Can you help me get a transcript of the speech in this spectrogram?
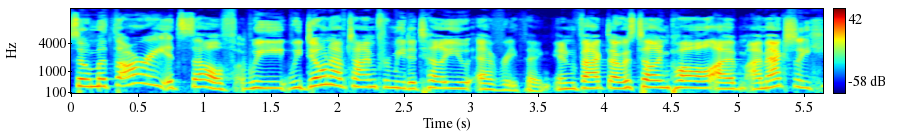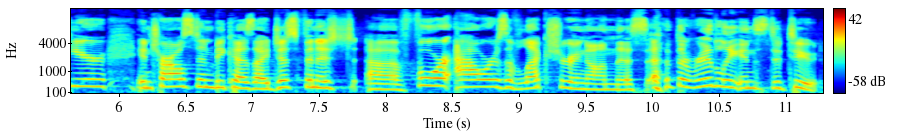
So, Mathare itself, we, we don't have time for me to tell you everything. In fact, I was telling Paul, I'm, I'm actually here in Charleston because I just finished uh, four hours of lecturing on this at the Ridley Institute,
